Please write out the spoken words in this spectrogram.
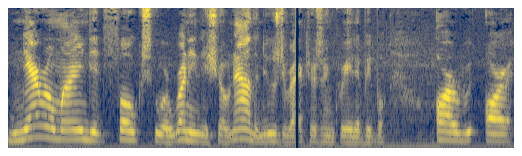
narrow-minded folks who are running the show now, the news directors and creative people, are are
